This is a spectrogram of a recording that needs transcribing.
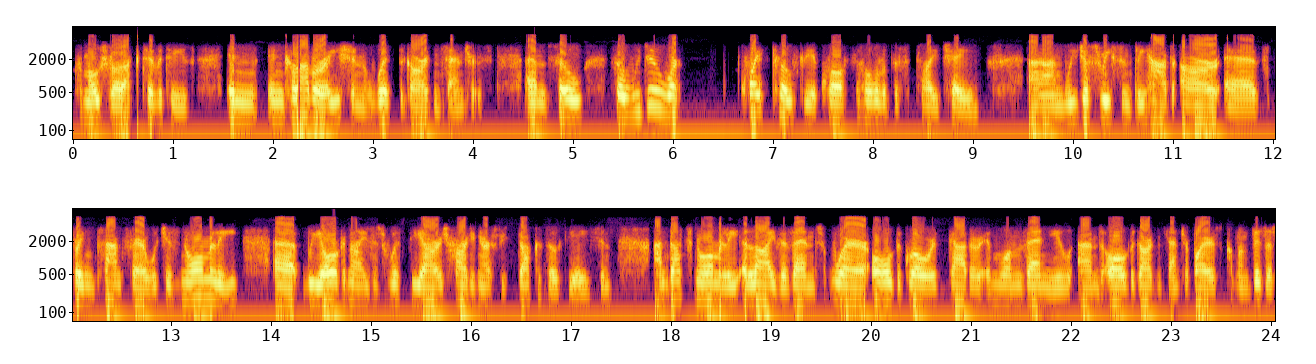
promotional activities in, in collaboration with the garden centres. Um, so, so we do work quite closely across the whole of the supply chain. Um, we just recently had our uh, spring plant fair, which is normally uh, we organise it with the Irish Hardy Nursery Stock Association, and that's normally a live event where all the growers gather in one venue and all the garden centre buyers come and visit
